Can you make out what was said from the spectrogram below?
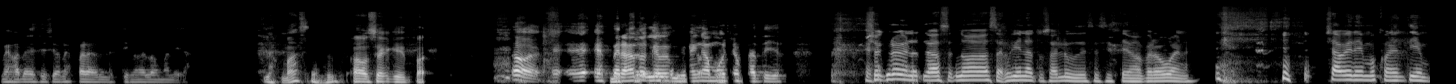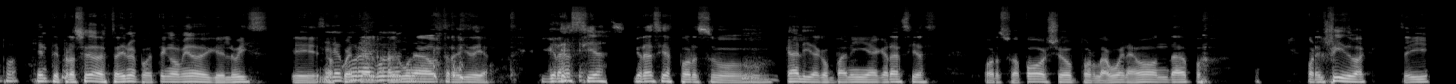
mejores decisiones para el destino de la humanidad. Las masas. ¿no? Ah, o sea que No, eh, eh, esperando que vengan muchos platillos. Yo creo que no, te va no va a hacer bien a tu salud ese sistema, pero bueno. ya veremos con el tiempo. Gente, procedo a despedirme porque tengo miedo de que Luis eh, nos cuente alguna otra idea. Gracias, gracias por su cálida compañía, gracias por su apoyo, por la buena onda, por, por el feedback. ¿sí?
